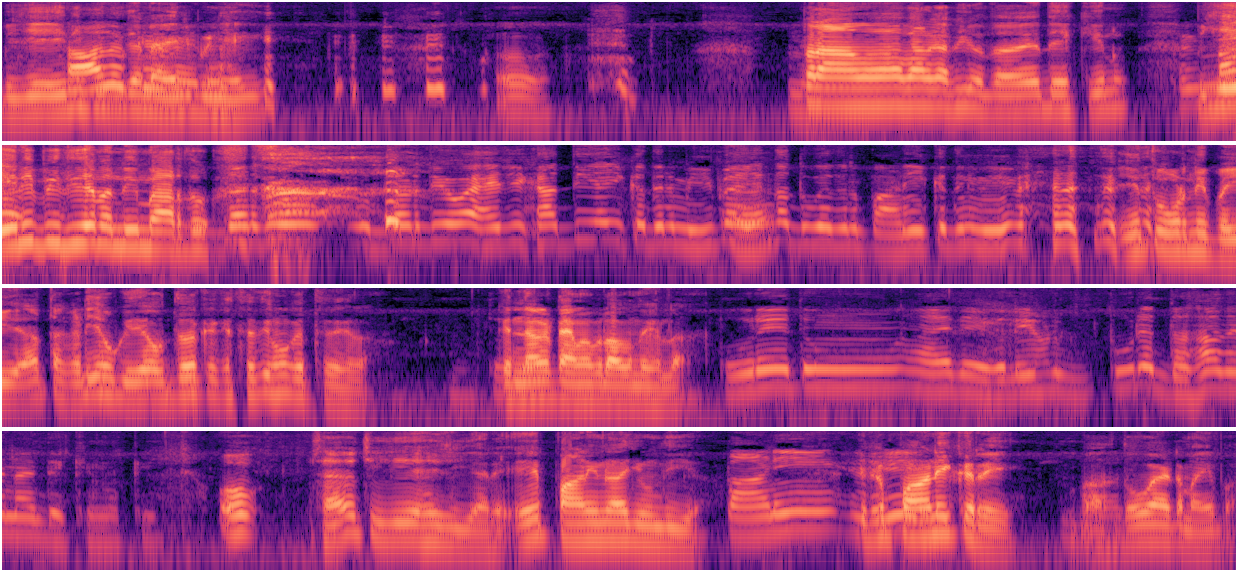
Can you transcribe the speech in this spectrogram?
ਵੀ ਜੇ ਇਹ ਨਹੀਂ ਪੀਂਦੀ ਮੈਂ ਨਹੀਂ ਪੀਣੀ ਹੈਗੀ। ਉਹ ਭਰਾਵਾਂ ਵਰਗਾ ਵੀ ਹੁੰਦਾ ਇਹ ਦੇਖ ਕੇ ਇਹਨੂੰ। ਵੀ ਜੇ ਇਹ ਨਹੀਂ ਪੀਂਦੀ ਤਾਂ ਮੈਨੂੰ ਹੀ ਮਾਰ ਦੋ। ਉਦਣ ਦਿਓ ਇਹੋ ਜੀ ਖਾਦੀ ਆ ਇੱਕ ਦਿਨ ਮੀਂਹ ਪੈ ਜਾਂਦਾ ਦੂਏ ਦਿਨ ਪਾਣੀ ਇੱਕ ਦਿਨ ਮੀਂਹ ਪੈ ਜਾਂਦਾ। ਇਹ ਤੋੜਨੀ ਪਈ ਆ ਤਕੜੀ ਹੋ ਗਈ ਉਧਰ ਕਿੱਥੇ ਦੀ ਹੁਣ ਕਿੱਥੇ ਦੇਖ ਲਾ। ਕਿੰਨਾ ਕੁ ਟਾਈਮ ਬਲੌਗ ਦੇਖ ਲਾ। ਪੂਰੇ ਤੂੰ ਐ ਦੇਖ ਲਈ ਹੁਣ ਪੂਰੇ 10 ਦਿਨਾਂ 'ਚ ਦੇਖੀ ਮੱਕੀ। ਉਹ ਸਾਰੇ ਚੀਜ਼ ਇਹ ਜੀ ਯਾਰ ਇਹ ਪਾਣੀ ਨਾਲ ਜਿਉਂਦੀ ਆ। ਪਾਣੀ ਇੱਕ ਪਾਣੀ ਕਰੇ ਬਸ ਦੋ ਆਈਟਮਾਂ ਹੀ ਬਾ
